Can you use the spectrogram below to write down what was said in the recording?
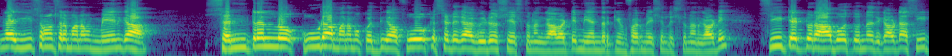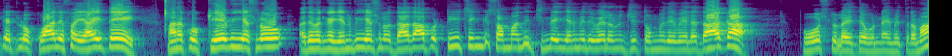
ఇంకా ఈ సంవత్సరం మనం మెయిన్గా సెంట్రల్లో కూడా మనం కొద్దిగా ఫోకస్డ్గా వీడియోస్ చేస్తున్నాం కాబట్టి మీ అందరికి ఇన్ఫర్మేషన్ ఇస్తున్నాను కాబట్టి సీటెట్ రాబోతున్నది కాబట్టి ఆ సీటెట్లో క్వాలిఫై అయితే మనకు కేవీఎస్లో అదేవిధంగా ఎన్విఎస్లో దాదాపు టీచింగ్కి సంబంధించింది ఎనిమిది వేల నుంచి తొమ్మిది వేల దాకా పోస్టులు అయితే ఉన్నాయి మిత్రమా.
